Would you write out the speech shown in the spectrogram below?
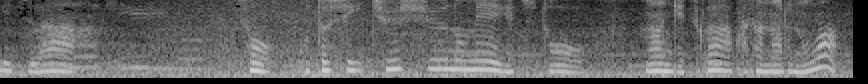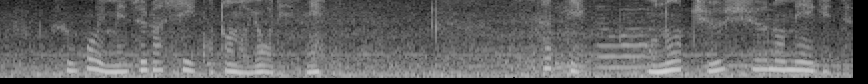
月はそう今年中秋の名月と満月が重なるのはすごい珍しいことのようですね。さてこの中秋の名月。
